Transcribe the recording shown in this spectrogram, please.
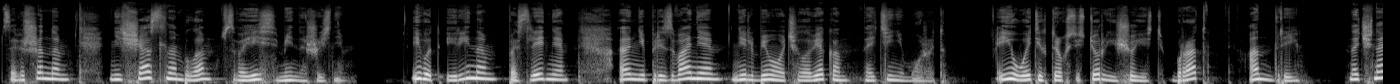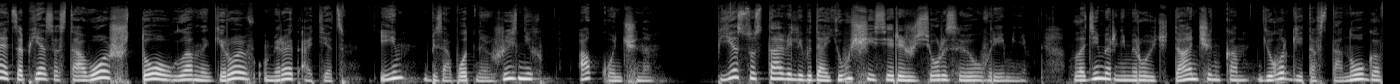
совершенно несчастна была в своей семейной жизни. И вот Ирина, последняя, она ни призвания, ни любимого человека найти не может. И у этих трех сестер еще есть брат Андрей – Начинается пьеса с того, что у главных героев умирает отец, и беззаботная жизнь их окончена. Пьесу ставили выдающиеся режиссеры своего времени. Владимир Немирович Данченко, Георгий Товстоногов,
